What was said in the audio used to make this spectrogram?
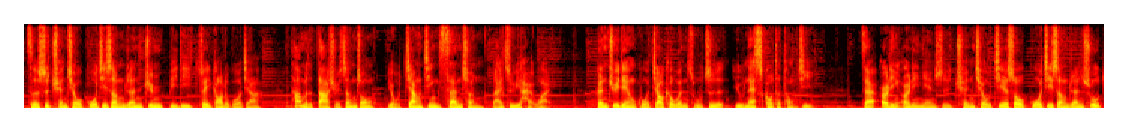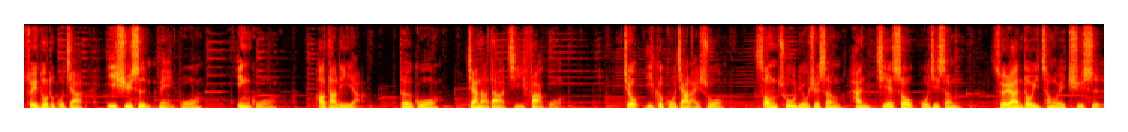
则是全球国际生人均比例最高的国家，他们的大学生中有将近三成来自于海外。根据联合国教科文组织 （UNESCO） 的统计，在二零二零年时，全球接收国际生人数最多的国家。依序是美国、英国、澳大利亚、德国、加拿大及法国。就一个国家来说，送出留学生和接收国际生虽然都已成为趋势，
